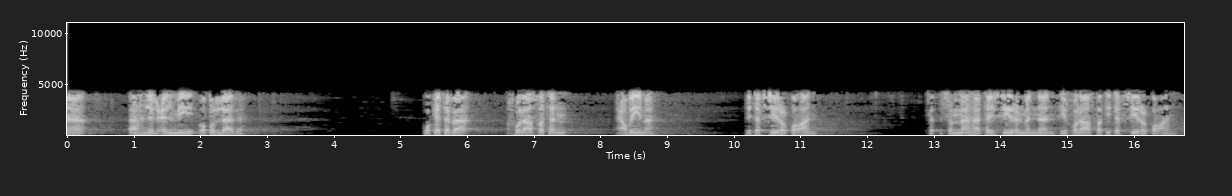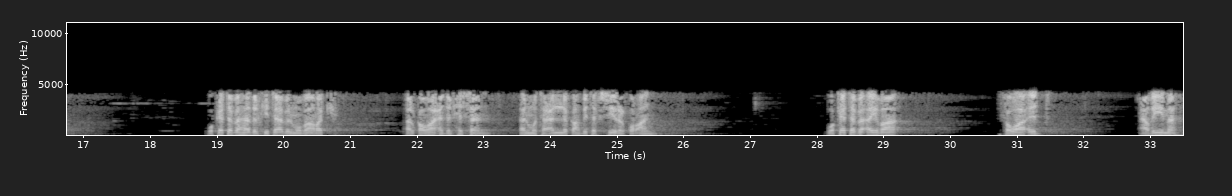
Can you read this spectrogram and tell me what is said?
أهل العلم وطلابه. وكتب خلاصة عظيمة لتفسير القرآن. سماها تيسير المنان في خلاصة تفسير القرآن. وكتب هذا الكتاب المبارك القواعد الحسان المتعلقة بتفسير القرآن. وكتب أيضا فوائد عظيمة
